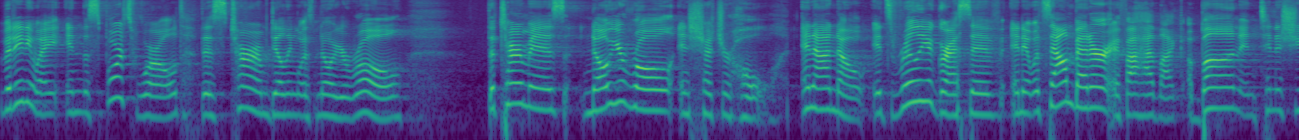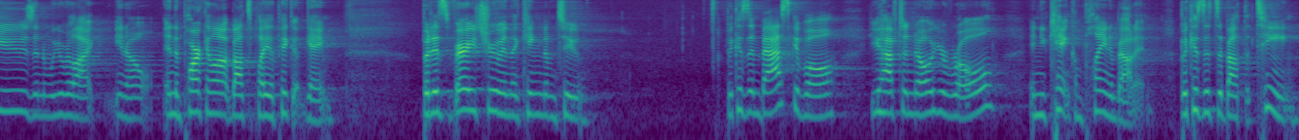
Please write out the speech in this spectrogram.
but anyway, in the sports world, this term dealing with know your role, the term is know your role and shut your hole. And I know it's really aggressive, and it would sound better if I had like a bun and tennis shoes and we were like, you know, in the parking lot about to play a pickup game. But it's very true in the kingdom too. Because in basketball, you have to know your role and you can't complain about it because it's about the team.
